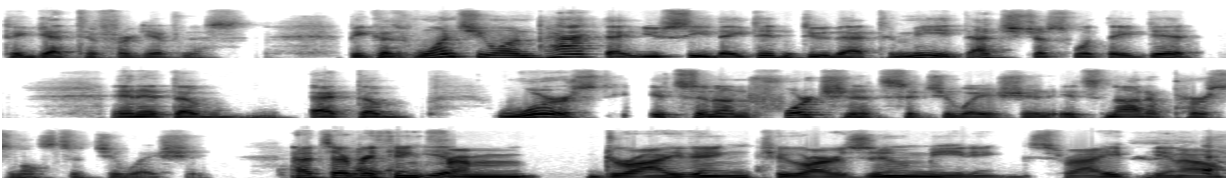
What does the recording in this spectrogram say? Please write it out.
to get to forgiveness. Because once you unpack that you see they didn't do that to me. That's just what they did. And at the at the Worst, it's an unfortunate situation. It's not a personal situation. That's everything yeah. from driving to our Zoom meetings, right? You know.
